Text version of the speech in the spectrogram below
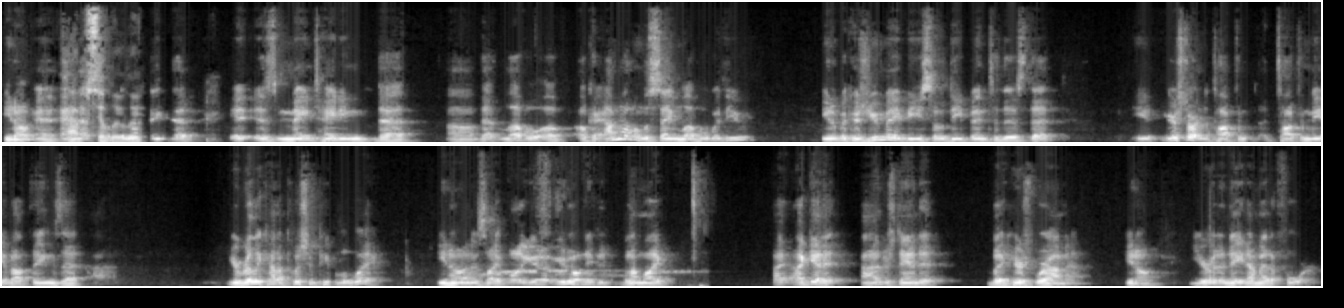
You know, and, and absolutely, I think that it is maintaining that uh, that level of okay, I'm not on the same level with you, you know, because you may be so deep into this that you're starting to talk to talk to me about things that I, you're really kind of pushing people away, you know, and it's like, well, you know, you don't need to, but I'm like, I, I get it, I understand it, but here's where I'm at. You know, you're at an eight, I'm at a four,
